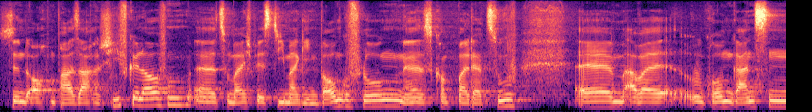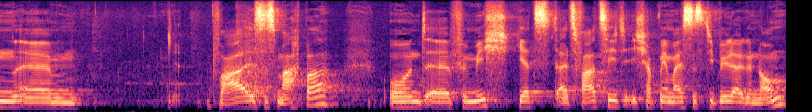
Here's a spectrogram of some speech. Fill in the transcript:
sind auch ein paar Sachen schiefgelaufen. Äh, zum Beispiel ist die mal gegen Baum geflogen. Ne, das kommt mal dazu. Ähm, aber im Groben und Ganzen ähm, war, ist es machbar. Und äh, für mich jetzt als Fazit, ich habe mir meistens die Bilder genommen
